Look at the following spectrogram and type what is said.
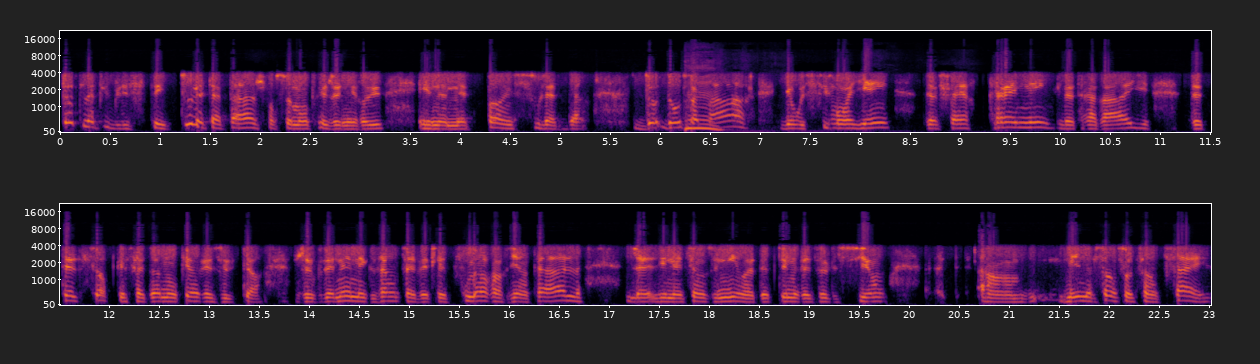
toute la publicité, tout le tapage pour se montrer généreux et ne mettent pas un sou là-dedans. D'autre hmm. part, il y a aussi moyen de faire traîner le travail de telle sorte que ça donne aucun résultat. Je vous donner un exemple avec le Timor oriental. les Nations unies ont adopté une résolution euh, en 1976,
